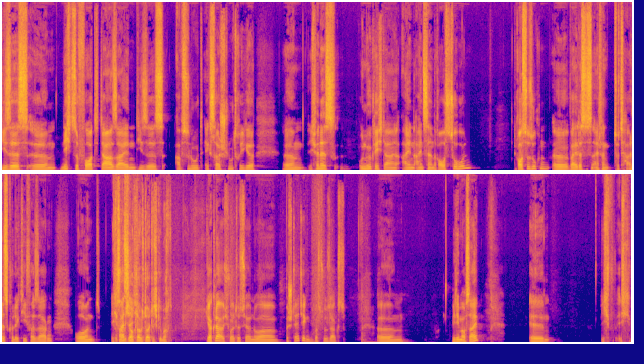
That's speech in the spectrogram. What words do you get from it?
dieses ähm, nicht sofort da sein, dieses absolut extra schludrige, ähm, ich finde es unmöglich, da einen Einzelnen rauszuholen, rauszusuchen, äh, weil das ist einfach ein totales Kollektivversagen. Und ich das habe ich auch, glaube ich, deutlich gemacht. ja klar, ich wollte es ja nur bestätigen, was du sagst. Ähm, wie dem auch sei. Ähm, ich, ich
